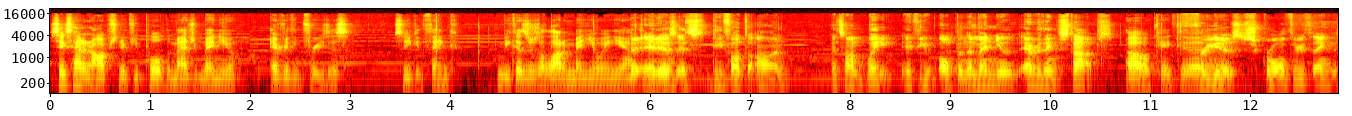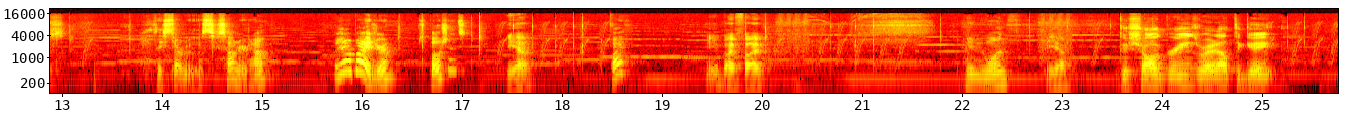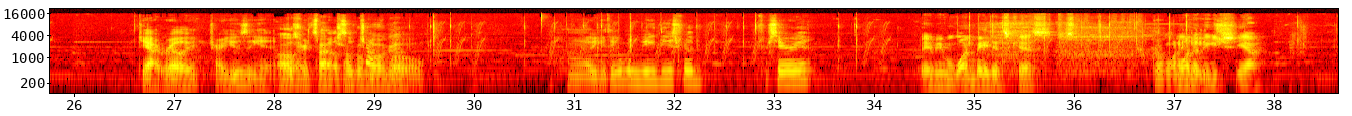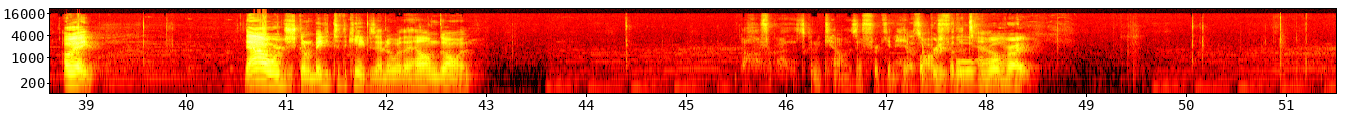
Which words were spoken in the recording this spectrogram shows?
Six had an option if you pull up the magic menu, everything freezes. So you can think. Because there's a lot of menuing you have It to it do. is. It's default to on. It's on wait. If you open the menu, everything stops Oh, okay, good. for you to scroll through things. They started with 600, huh? What did I buy, Drew? Some potions? Yeah, Five? you can buy five. Maybe one? Yeah. Gysahl Greens right out the gate. Yeah, really. Try using it. Oh, where it's it for Fat smells like Chocobo chocobo. Uh, you think we need these for for Saria? Maybe one maiden's kiss. Just Grab one, one, of each. Yeah. Okay. Now we're just gonna make it to the cave because I know where the hell I'm going. Forgot gonna count as a freaking hitbox That's a pretty for cool the town. overworld, right?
